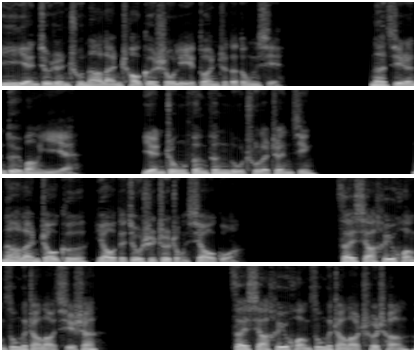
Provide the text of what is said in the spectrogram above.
一眼就认出纳兰朝歌手里端着的东西。那几人对望一眼，眼中纷纷露出了震惊。纳兰朝歌要的就是这种效果。在下黑黄宗的长老岐山，在下黑黄宗的长老车成。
